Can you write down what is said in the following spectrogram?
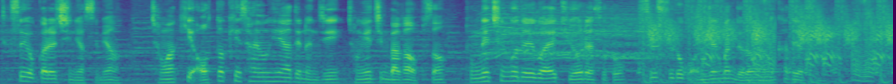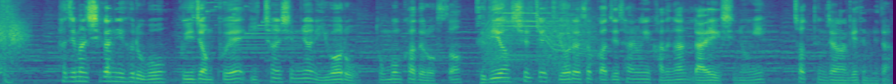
특수 효과를 지녔으며 정확히 어떻게 사용해야 되는지 정해진 바가 없어 동네 친구들과의 듀얼에서도 쓸수록 언쟁만 늘어나는 카드였습니다. 하지만 시간이 흐르고 V점프의 2010년 2월호 동봉 카드로서 드디어 실제 듀얼에서까지 사용이 가능한 라의 일신용이 첫 등장하게 됩니다.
